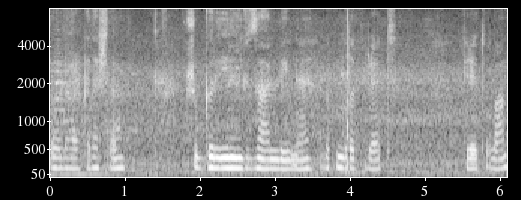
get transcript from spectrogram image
Böyle arkadaşlarım. Şu gri'nin güzelliğine. Bakın bu da firet. Firet olan.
